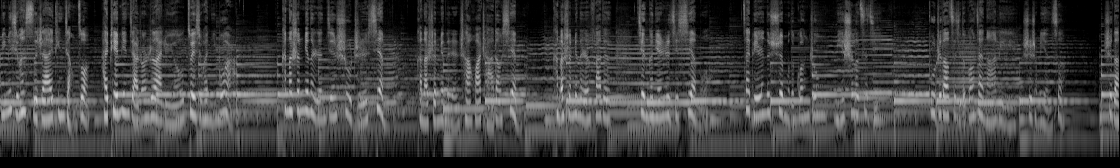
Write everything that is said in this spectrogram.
明明喜欢死宅听讲座，还偏偏假装热爱旅游，最喜欢尼泊尔。看到身边的人间数值羡慕，看到身边的人插花茶道羡慕，看到身边的人发的间隔年日记羡慕，在别人的炫目的光中迷失了自己，不知道自己的光在哪里，是什么颜色。是的，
